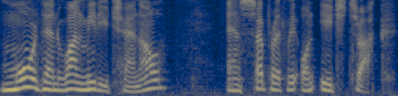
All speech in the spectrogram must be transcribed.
more than one MIDI channel and separately on each track.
